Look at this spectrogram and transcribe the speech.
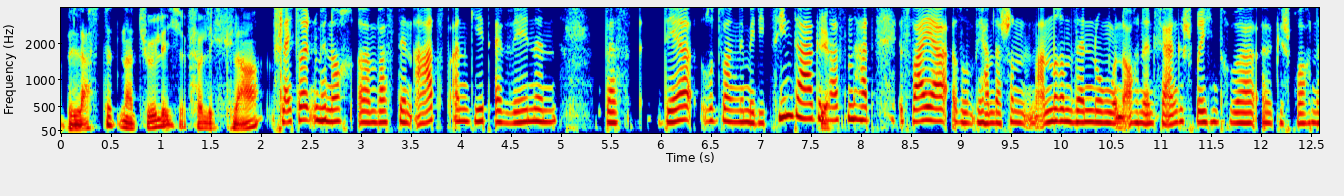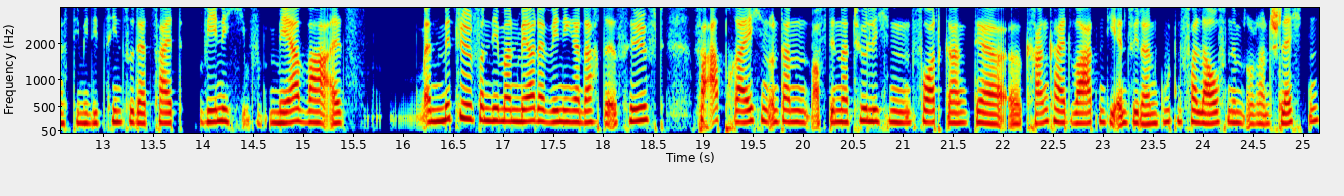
belastet, natürlich, völlig klar. Vielleicht sollten wir noch, ähm, was den Arzt angeht, erwähnen, dass der sozusagen eine Medizin dargelassen ja. hat. Es war ja, also wir haben da schon in anderen Sendungen und auch in den Ferngesprächen drüber äh, gesprochen, dass die Medizin zu der Zeit wenig mehr war als ein Mittel, von dem man mehr oder weniger dachte, es hilft, verabreichen und dann auf den natürlichen Fortgang der äh, Krankheit warten, die entweder einen guten Verlauf nimmt oder einen schlechten.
